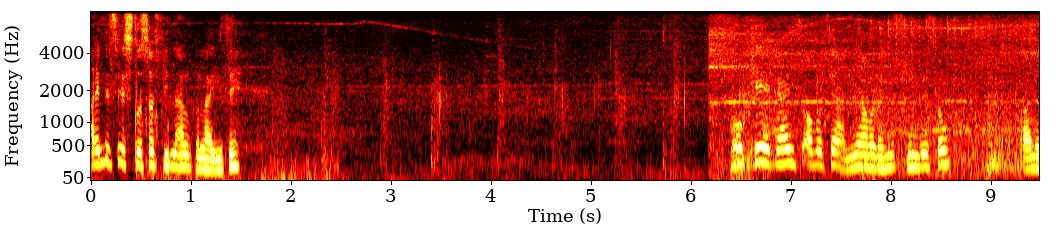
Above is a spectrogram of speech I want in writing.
अहिले चाहिँ यस्तो छ फिलहालको लागि चाहिँ। ओके गाइज अब चाहिँ हामी यहाँबाट निस्किँदैछौँ अनि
